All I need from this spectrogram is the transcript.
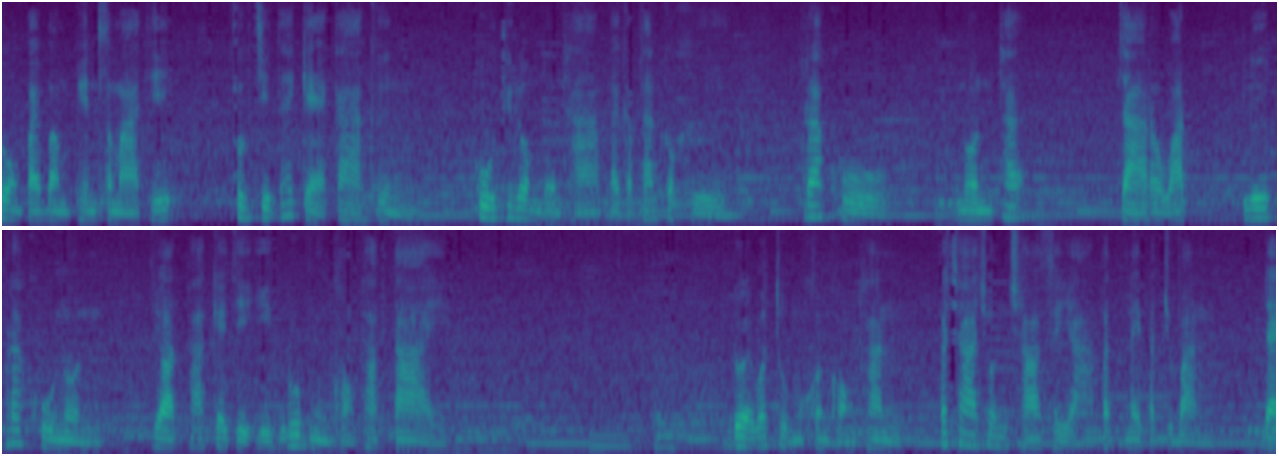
ดงไปบำเพ็ญสมาธิ ฝึกจิตให้แก่กล้าขึ้น ผู้ที่ร่วมเดินทางไปกับท่านก็คือ พระครูนนทจารวัตรหรือพระครูนนท์ยอดพระเกจิอีกรูปหนึ่งของภาคใต้โดยวัตถุมงคลของท่าน ประชาชนชาวสยามในปัจจุบัน ได้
